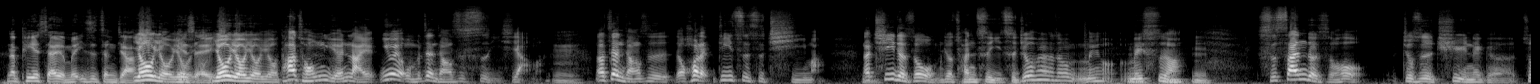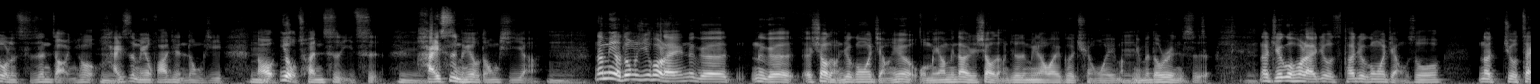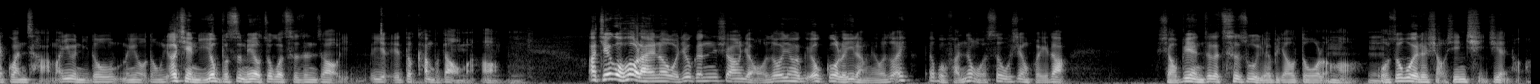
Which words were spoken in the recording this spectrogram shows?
那 PSI 有没有一直增加？有有有有有有有，它从原来，因为我们正常是四以下嘛，嗯，那正常是后来第一次是七嘛，那七的时候我们就穿刺一次，就他说没有没事啊，嗯，十三的时候。就是去那个做了磁振造影以后，还是没有发现东西，然后又穿刺一次，还是没有东西啊。嗯，那没有东西，后来那个那个校长就跟我讲，因为我们阳明大学校长就是泌尿外科权威嘛，你们都认识。那结果后来就他就跟我讲说，那就再观察嘛，因为你都没有东西，而且你又不是没有做过磁振造影，也也都看不到嘛，啊。啊，结果后来呢，我就跟校长讲，我说因为又过了一两年，我说哎哎，我反正我射物线回大。小便这个次数也比较多了哈，我说为了小心起见哈，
